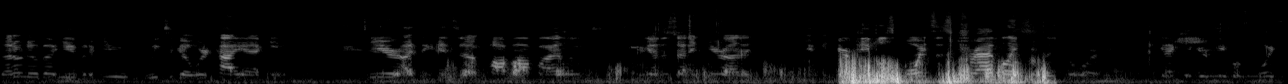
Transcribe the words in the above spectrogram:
So I don't know about you, but a few weeks ago we're kayaking near, I think it's um, Popoff Island, on the other side of Huron. And you can hear people's voices traveling from the shore. You can actually hear people's voices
